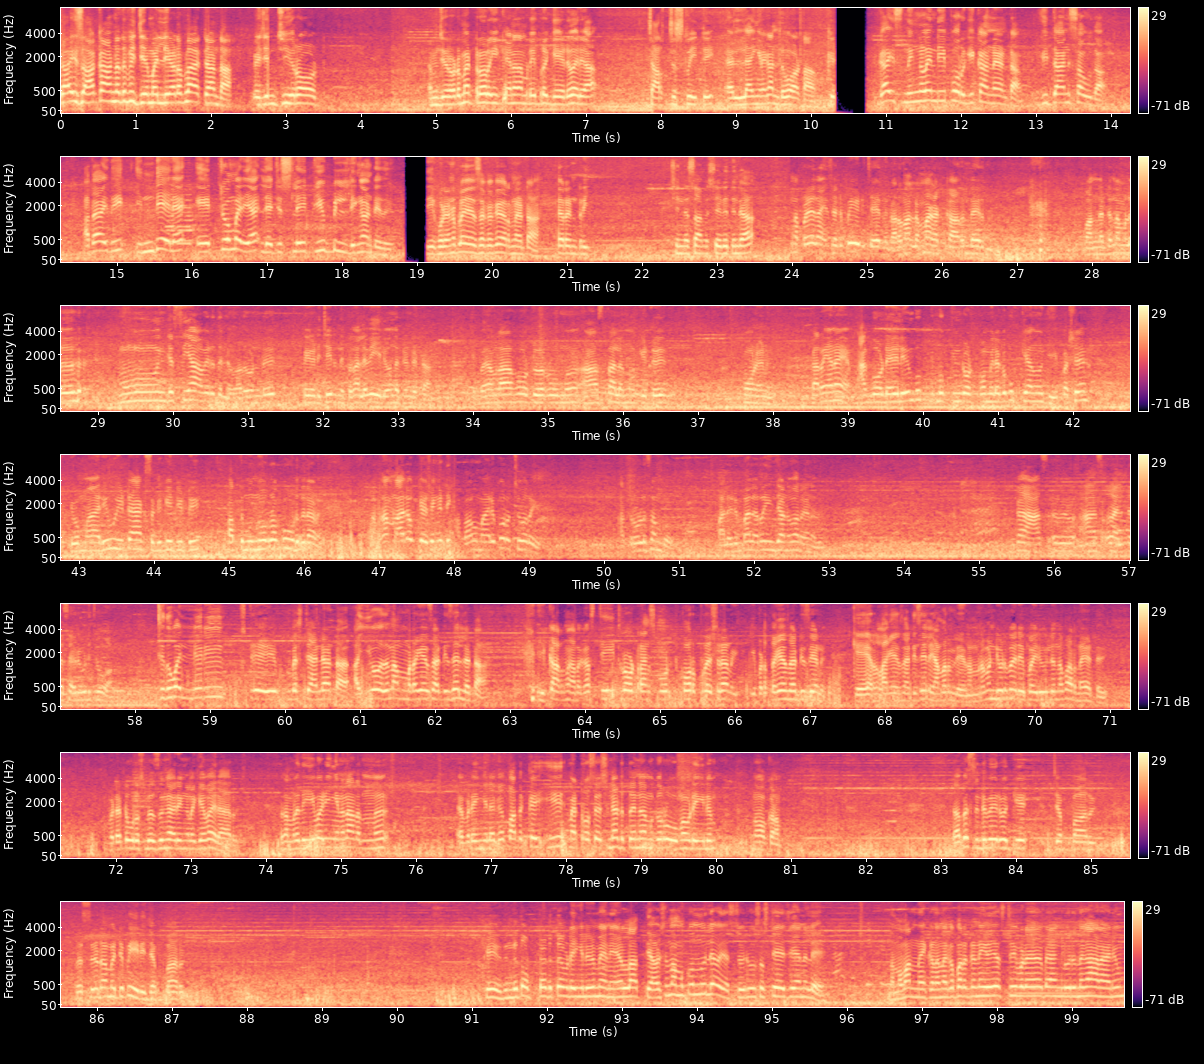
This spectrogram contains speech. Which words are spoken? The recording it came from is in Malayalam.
ഗൈസ് ആ കാണുന്നത് വിജയമല്ലിയുടെ ഫ്ലാറ്റ് ആണ്ടാ. വിജയം G road M G road metro ഇറങ്ങിക്കഴിഞ്ഞാൽ നമ്മുടെ ഈ ബ്രിഗേഡ് വരിക. ചർച്ച് സ്ട്രീറ്റ് എല്ലാം ഇങ്ങനെ കണ്ടുപോകട്ടാ. ഗൈസ് നിങ്ങൾ എന്റെ ഈ പുറകി കാണേണ്ട വിധാൻ സൗദ അതായത് ഇന്ത്യയിലെ ഏറ്റവും വലിയ ലെജിസ്ലേറ്റീവ് ബിൽഡിംഗ് ആണ് ഇത് ഇതിൽ കൂടെയാണ് പ്ലേസ് ഒക്കെ കേട്ടാ എൻട്രി ചിന്നസ്വാമി സ്റ്റേഡിയത്തിന്റെ വന്നപ്പോഴേ നൈസായിട്ട് പേടിച്ചായിരുന്നു. കാരണം നല്ല മഴക്കാറുണ്ടായിരുന്നു. വന്നിട്ട് നമ്മൾ മൂഞ്ചസി ആവരുതല്ലോ അതുകൊണ്ട് പേടിച്ചിരുന്നു ഇപ്പം നല്ല വെയിൽ വന്നിട്ടുണ്ട് കേട്ടോ ഇപ്പം നമ്മൾ ആ ഹോട്ടൽ റൂം ആ സ്ഥലം നോക്കിയിട്ട് പോണേണ് കാരണം ഞാൻ അഗോഡയിലും ബുക്ക് ബുക്കിംഗ് ഡോട്ട് കോമിലൊക്കെ ബുക്ക് ചെയ്യാൻ നോക്കി പക്ഷേ ഇവന്മാർ ഈ ടാക്സ് ഒക്കെ കയറ്റിയിട്ട് പത്ത് മുന്നൂറ് രൂപ കൂടുതലാണ് അപ്പോൾ നമ്മൾ ആ ലൊക്കേഷൻ കിട്ടി അപ്പോൾ അവന്മാർ കുറച്ച് പറയും അത്രേ ഉള്ളൂ സംഭവം പലരും പല റേഞ്ചാണ് പറയണത് നമുക്ക് ആ സൈഡ് പിടിച്ച് പോവാം ഇത് വലിയൊരു ബസ് സ്റ്റാൻഡാണ് കേട്ടോ. അയ്യോ ഇത് നമ്മുടെ K S R T C അല്ലട്ടാ ഈ Karnataka state road transport corporation ആണ് ഇവിടുത്തെ K S R T C ആണ്. Kerala K S R T C അല്ലേ? ഞാൻ പറഞ്ഞില്ലേ നമ്മുടെ വണ്ടി ഇവിടെ വരെ വരൂലെന്നാ പറഞ്ഞ കേട്ടത്. ഇവിടെ ടൂറിസ്റ്റ് ബസ്സും കാര്യങ്ങളൊക്കെ വരാറ്. അപ്പോൾ നമ്മളിത് ഈ വഴി ഇങ്ങനെ നടന്ന് എവിടെയെങ്കിലുമൊക്കെ പതുക്കെ ഈ മെട്രോ സ്റ്റേഷന്റെ അടുത്ത് തന്നെ നമുക്ക് റൂം എവിടെയെങ്കിലും നോക്കണം. ആ ബസ്സിന്റെ പേര് വെക്കിയ ജബ്ബാർ ബസ്സിലിടാൻ പറ്റിയ പേര് ജബ്ബാർ ഓക്കെ ഇതിന്റെ തൊട്ടടുത്ത് എവിടെയെങ്കിലും ഒരു മെനയുള്ള അത്യാവശ്യം നമുക്കൊന്നുമില്ല. ജസ്റ്റ് ഒരു ദിവസം സ്റ്റേ ചെയ്യാനല്ലേ? നമ്മ വന്നേക്കണെന്നൊക്കെ പറഞ്ഞിട്ടുണ്ടെങ്കിൽ ജസ്റ്റ് ഇവിടെ ബാംഗ്ലൂരിൽ നിന്ന് കാണാനും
